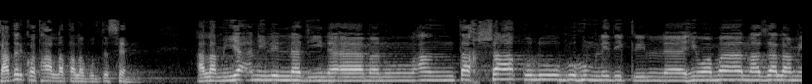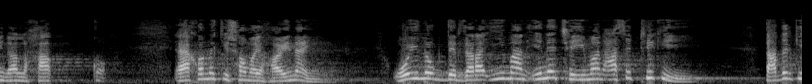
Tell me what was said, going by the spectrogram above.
তাদের কথা আল্লাহ তালা বলতেছেন এখনও কি সময় হয় নাই? ওই লোকদের যারা ইমান এনেছে ইমান আছে ঠিকই, তাদের কি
